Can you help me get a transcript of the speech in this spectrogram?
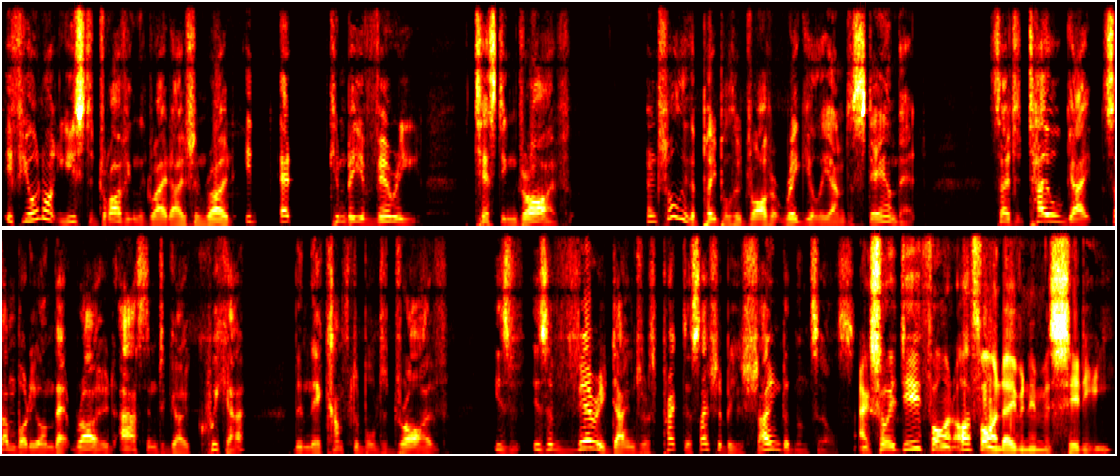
if you're not used to driving the Great Ocean Road, it, it can be a very testing drive. And surely the people who drive it regularly understand that. So to tailgate somebody on that road, ask them to go quicker than they're comfortable to drive, is is a very dangerous practice. They should be ashamed of themselves. Actually, do you find I find even in the city,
